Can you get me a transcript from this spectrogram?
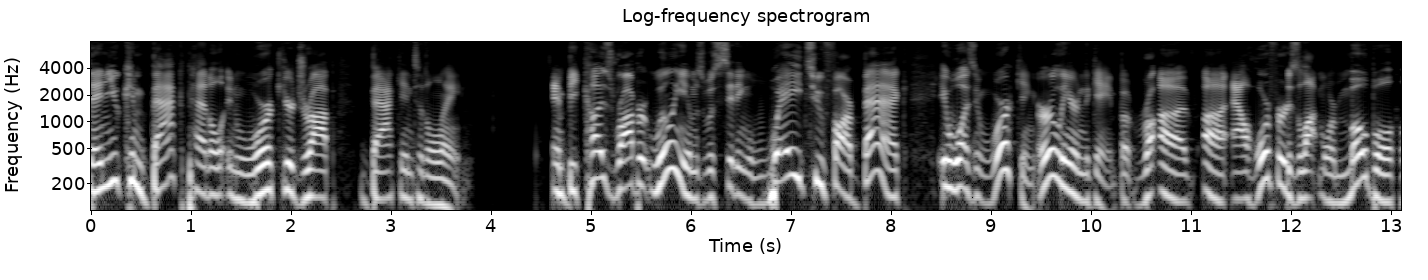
then you can backpedal and work your drop back into the lane. And because Robert Williams was sitting way too far back, it wasn't working earlier in the game. But uh, uh, Al Horford is a lot more mobile,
